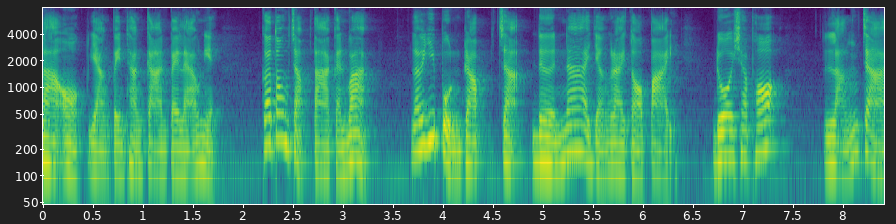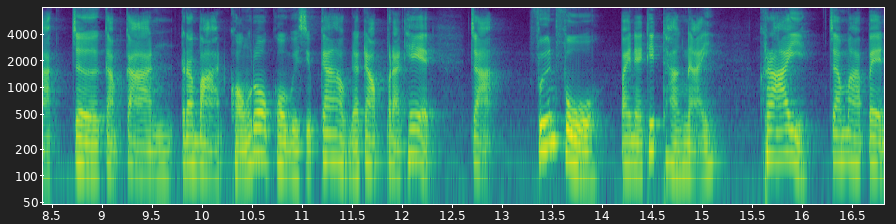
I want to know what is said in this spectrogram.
ลาออกอย่างเป็นทางการไปแล้วเนี่ยก็ต้องจับตากันว่า แล้วญี่ปุ่นครับจะเดินหน้าอย่างไรต่อไป โดยเฉพาะหลังจากเจอกับการระบาดของโรคโควิด -19 นะครับประเทศจะฟื้นฟูไปในทิศทางไหน ใครจะมาเป็น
